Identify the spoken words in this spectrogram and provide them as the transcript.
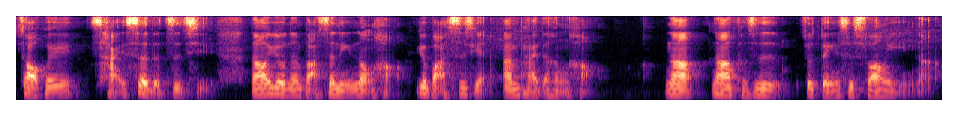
找回彩色的自己，然后又能把身体弄好，又把事情安排的很好，那那可是就等于是双赢啊。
